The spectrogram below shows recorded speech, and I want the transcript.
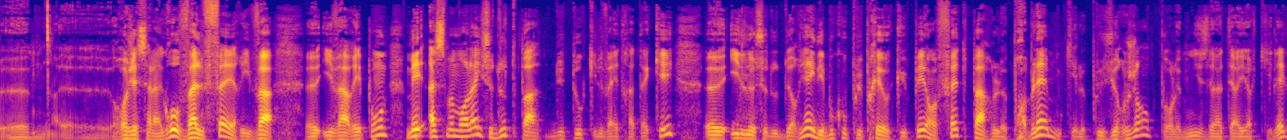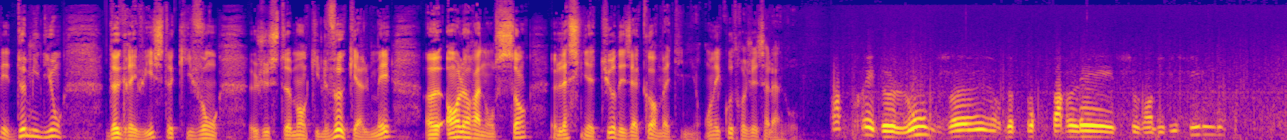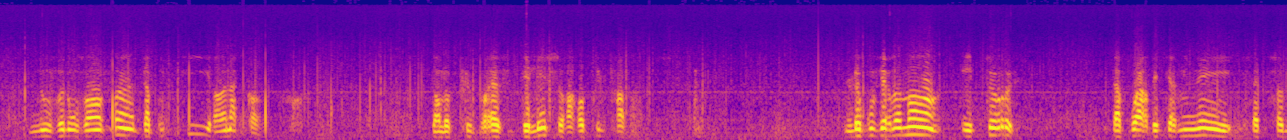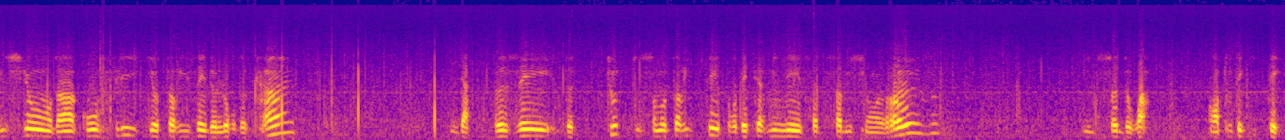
Roger Salingro va le faire, il va, il va répondre, mais à ce moment-là, il se doute pas du tout qu'il va être attaqué. Euh, il ne se doute de rien. Il est beaucoup plus préoccupé, en fait, par le problème qui est le plus urgent pour le ministre de l'Intérieur qu'il est, les 2 millions de grévistes qui vont, justement, qu'il veut calmer, euh, en leur annonçant la signature des accords Matignon. On écoute Roger Salingro. Après de longues heures de pourparlers souvent difficiles, nous venons enfin d'aboutir à un accord. Dans le plus bref délai sera repris le travail. Le gouvernement est heureux d'avoir déterminé cette solution d'un conflit qui autorisait de lourdes craintes. Il a pesé de toute son autorité pour déterminer cette solution heureuse. Il se doit, en toute équité,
